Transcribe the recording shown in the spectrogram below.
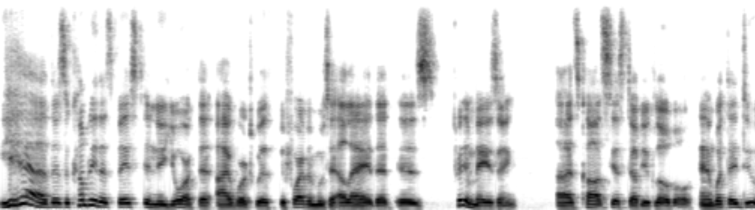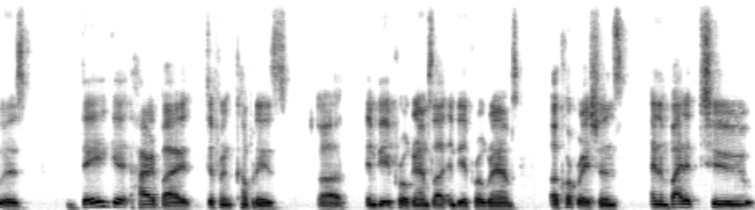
Yeah, there's a company that's based in New York that I worked with before I even moved to LA that is pretty amazing. Uh, it's called CSW Global. And what they do is they get hired by different companies, uh, MBA programs, a lot of MBA programs, uh, corporations, and invited to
